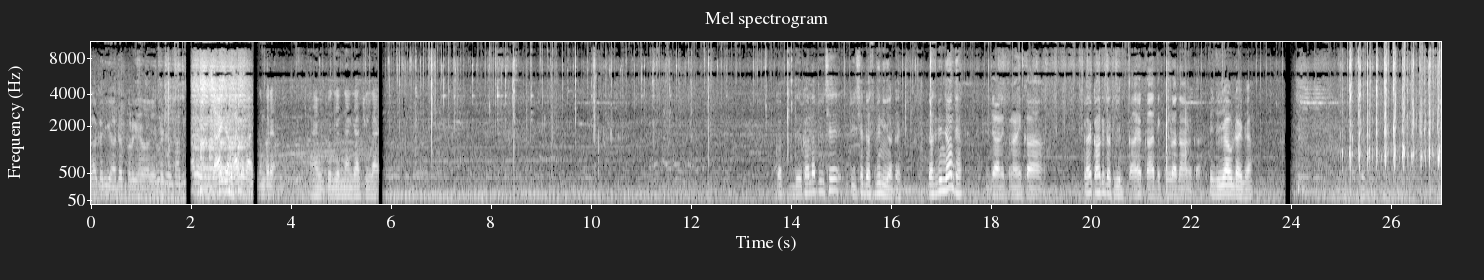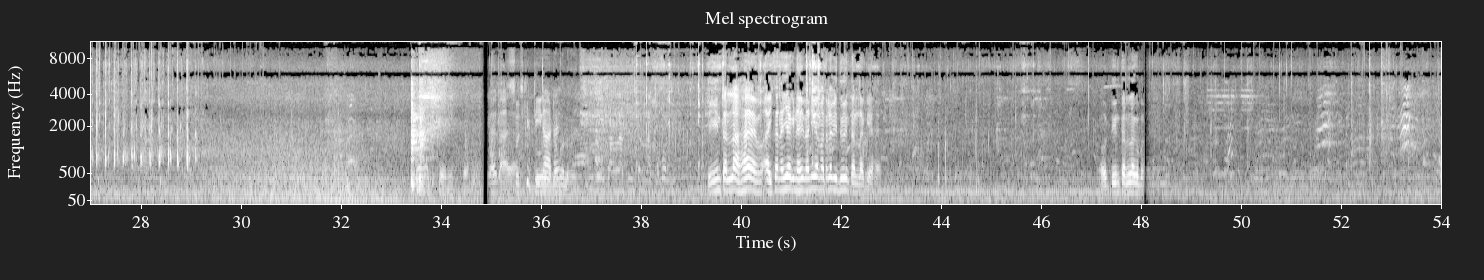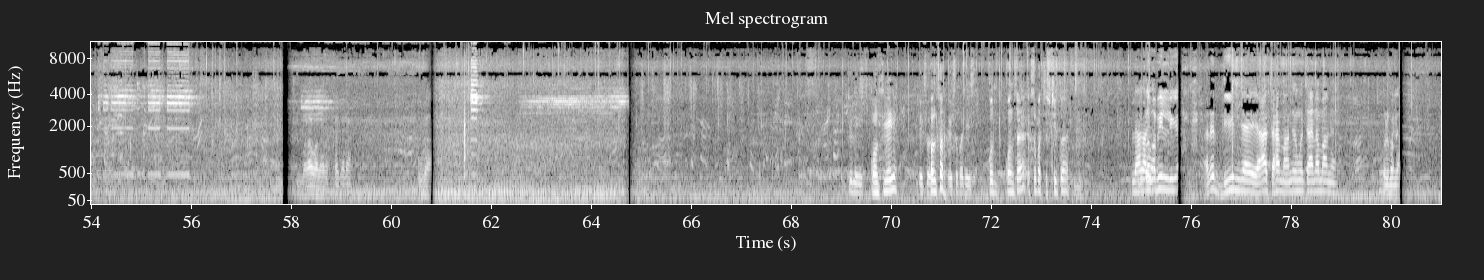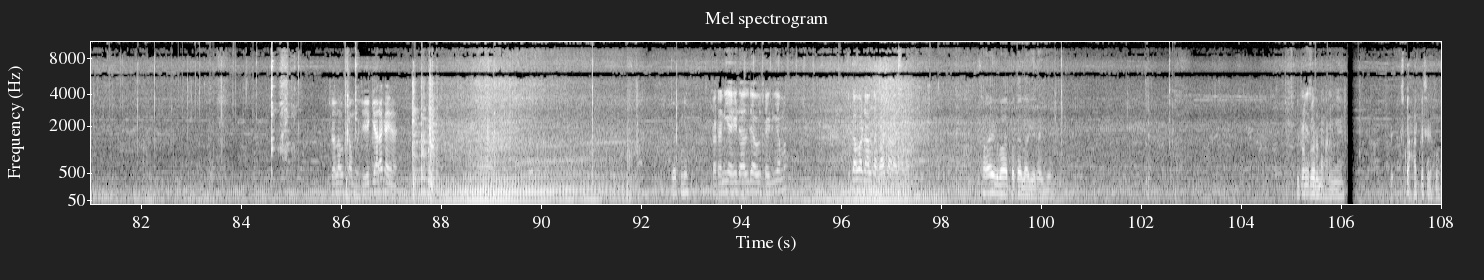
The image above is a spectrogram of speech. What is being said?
क्या करी आदत पड़ गई हमारे जाए जा खा दबा एकदम करे। है उसको देखना क्या चिल्लाए। कब देखा ना पीछे पीछे डस्टबिन नहीं आता है। डस्टबिन जानते हैं? जान इतना ही का कहे कहा थी डस्टबिन? काहे का ते कूड़ादान का। था तीन तल्ला है ऐसा नहीं है कि नहीं बनी है मतलब ये दो तल्ला के है। और तीन तल्ला का बड़ा वाला रखा करा। पूरा। कौन सी है ये? पल्सर? एक सौ पच्चीस। कौन कौन सा है? एक सौ पच्चीस ठीक तो है। मतलब अभी लिया अरे दिन जाए यार चाहे मांगे हुए चाहे ना मांगे। कुल मिला। चला उसका मुझे। ग्यारह का है चटनी। चटनी यही डाल दिया उस साइडिया में टिकावा डालता खा सारा खाए के बाद पता लगे भैया उसको इसको हाथ कैसे रखो।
